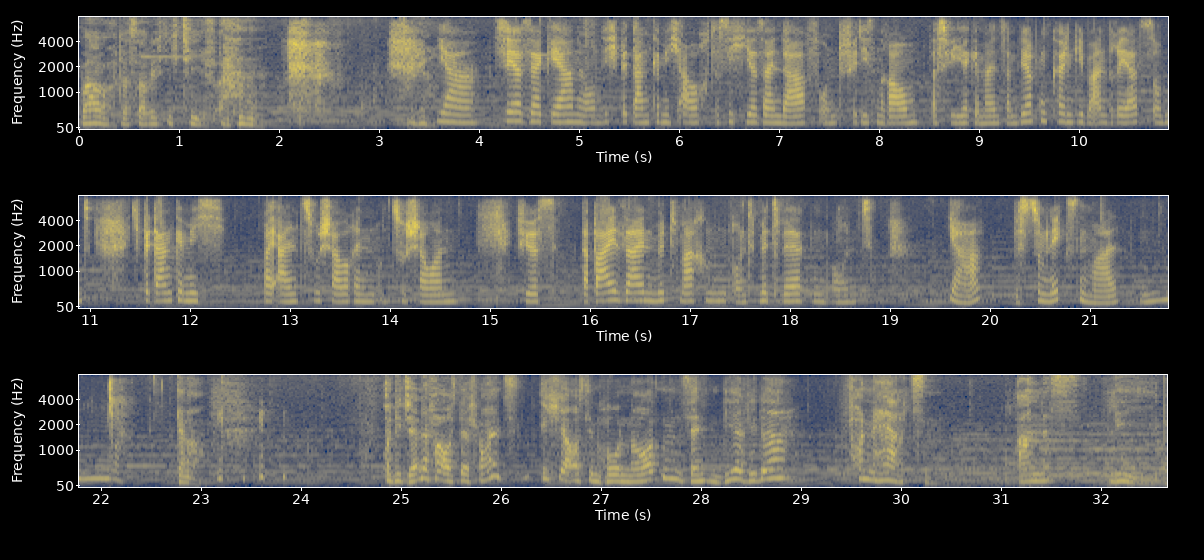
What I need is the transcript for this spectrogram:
Wow, das war richtig tief. ja. ja, sehr, sehr gerne. Und ich bedanke mich auch, dass ich hier sein darf und für diesen Raum, dass wir hier gemeinsam wirken können, lieber Andreas. Und ich bedanke mich bei allen Zuschauerinnen und Zuschauern fürs Dabeisein, Mitmachen und Mitwirken. Und ja, bis zum nächsten Mal. Genau. Und die Jennifer aus der Schweiz, ich hier aus dem hohen Norden, senden dir wieder von Herzen alles Liebe.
